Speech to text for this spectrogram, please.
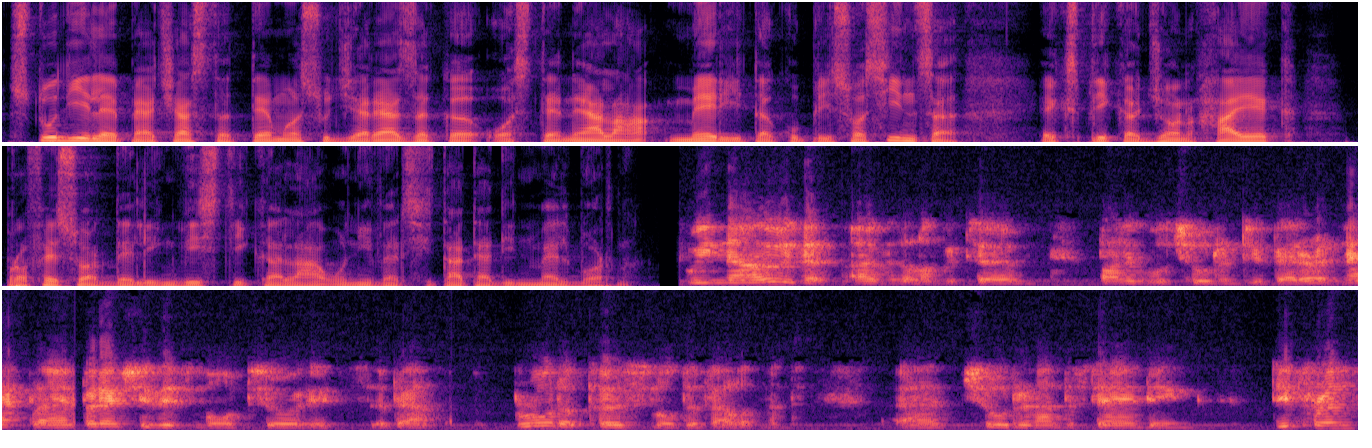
studiile pe această temă sugerează că osteneala merită cu prisosință, explică John Hayek, profesor de lingvistică la Universitatea din Melbourne. We know that over the longer term, bilingual children do better at NAPLAN, but actually there's more to it. It's about broader personal development. Uh, children understanding difference,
